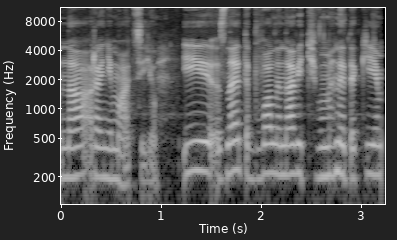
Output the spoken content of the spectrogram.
на реанімацію. І знаєте, бували навіть в мене такі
